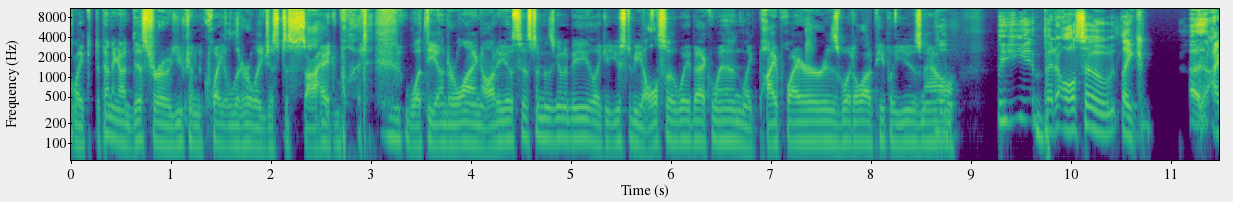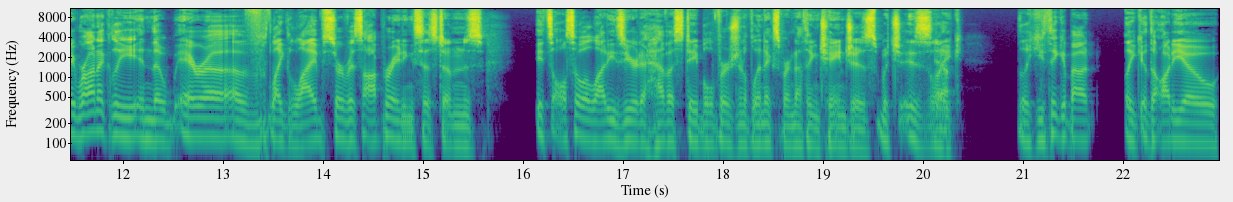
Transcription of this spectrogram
Like depending on distro, you can quite literally just decide what what the underlying audio system is going to be. Like it used to be also way back when. Like Pipewire is what a lot of people use now. Well, but also like uh, ironically in the era of like live service operating systems it's also a lot easier to have a stable version of linux where nothing changes which is Yeah. like like you think about like the audio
